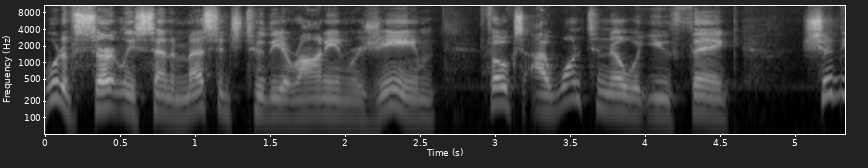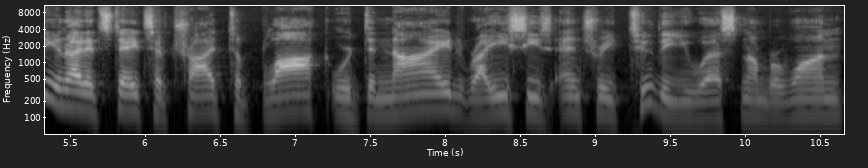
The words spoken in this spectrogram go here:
would have certainly sent a message to the Iranian regime. Folks, I want to know what you think. Should the United States have tried to block or denied Raisi's entry to the U.S., number one?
